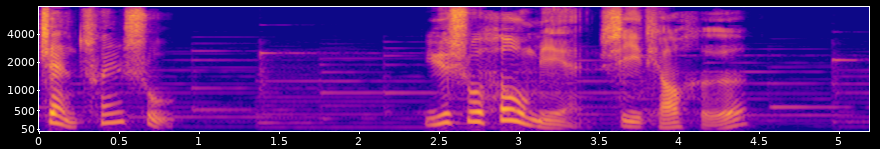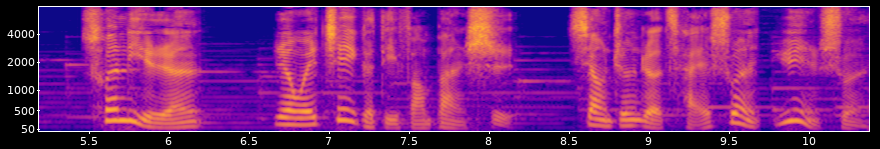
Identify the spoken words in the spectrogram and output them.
镇村树。榆树后面是一条河，村里人认为这个地方办事象征着财顺运顺。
